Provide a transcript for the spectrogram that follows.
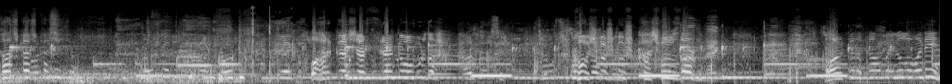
Kaç kaç kaç. Gördük. Arkadaşlar fren kama burada. Koş koş koş kaçmamız lazım. Arkada kalmayın oğlum hadi.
